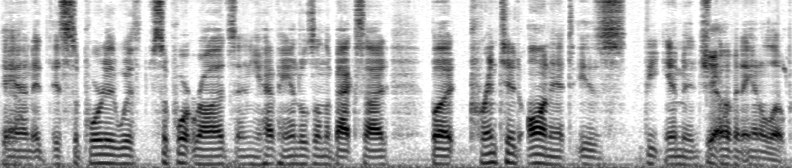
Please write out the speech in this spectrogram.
and it, it's supported with support rods, and you have handles on the backside. But printed on it is the image Yeah. of an antelope.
